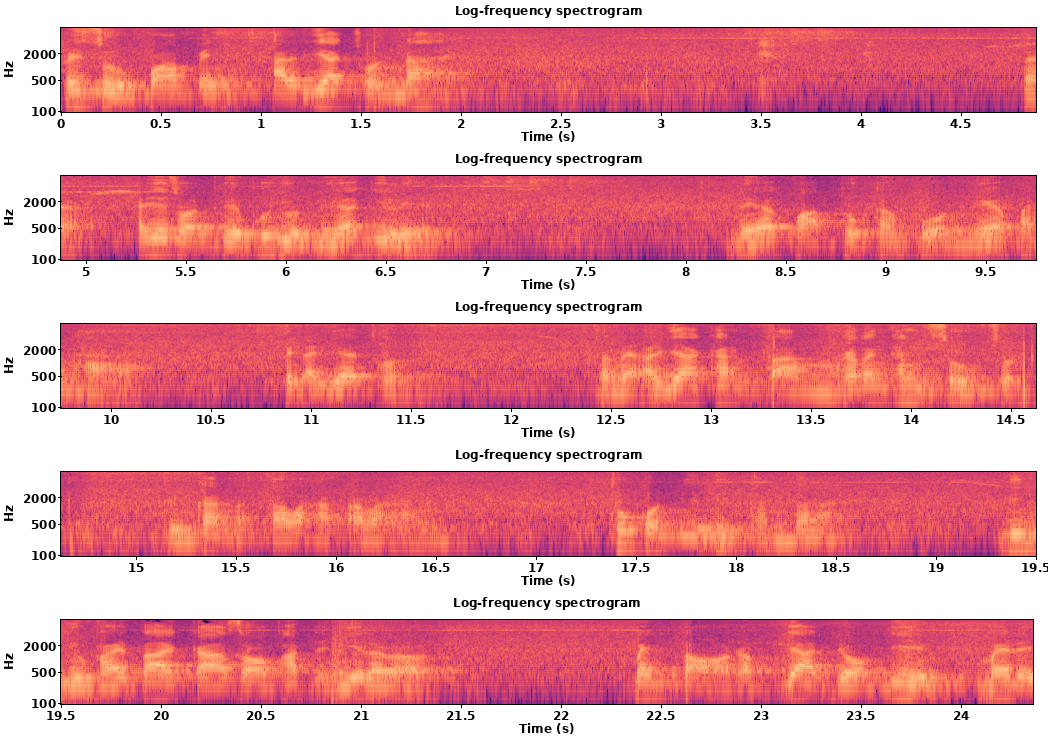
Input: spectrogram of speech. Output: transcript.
ไปสู่ความเป็นอริยชนได้ ริยชนคือผู้อยู่เหนือกิเลสเหนือความทุกข์ทั้งปวงเหนือปัญหา เป็นอริยชนแต่ในอริยขั้นต่ำก็ตั้งขั้นสูงสุด ถึงขั้นอรหัตอรหันต์ทุกคนมีสิทธิ์ทำได้ ยิ่งอยู่ภายใต้กาสอพัดอย่างนี้แล้วก็เป็นต่อกับญาติโยมที่ไม่ได้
